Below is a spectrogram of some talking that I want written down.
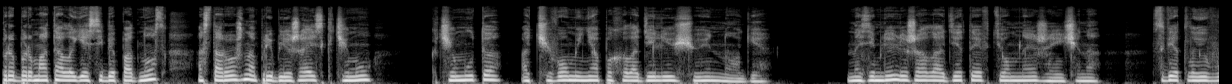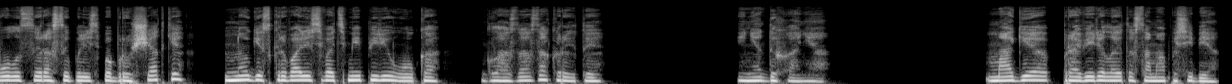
Пробормотала я себе под нос, осторожно приближаясь к чему, к чему-то, от чего у меня похолодели еще и ноги. На земле лежала одетая в темная женщина. Светлые волосы рассыпались по брусчатке, ноги скрывались во тьме переулка, глаза закрыты. И нет дыхания. Магия проверила это сама по себе,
